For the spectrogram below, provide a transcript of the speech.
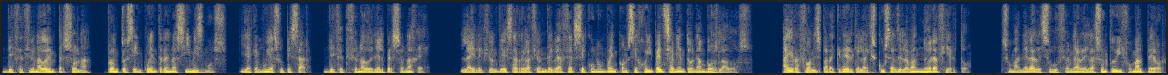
decepcionado en persona, pronto se encuentran a sí mismos, ya que muy a su pesar, decepcionado en el personaje. La elección de esa relación debe hacerse con un buen consejo y pensamiento en ambos lados. Hay razones para creer que la excusa de Labán no era cierto. Su manera de solucionar el asunto hizo mal peor.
